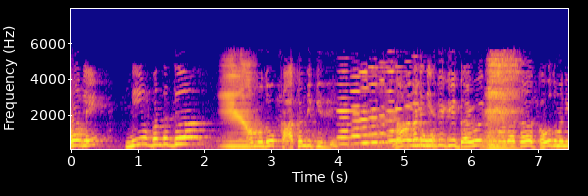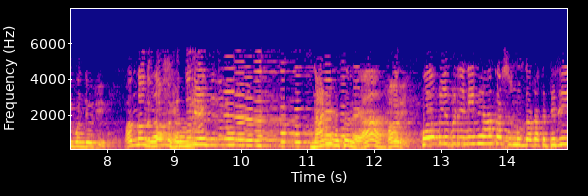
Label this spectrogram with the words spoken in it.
ಹೋಗ್ಲಿ ನೀವು ಬಂದದ್ದು? ನಮ್ಮದು ಕಾಕಂದಿಕ್ಕಿದ್ವಿ. ನಾವು ಹುಡುಗಿ ದೈವಕಿ ಮಾಡಾಕ ಗೌದ ಮನಿಗ್ ಬಂದೇವ್ರಿ. ಅಂದಂಗ ತಮ್ಮ ಹೆಸರು ಏನ್ರಿ? ನನ್ನ ಹೆಸರು? ಹೋಗ್ಲಿ ಬಿಡ್ರಿ ನೀವೇ ಆಕಾಶ ನುಗ್ದಾಡಕತ್ತೀರಿ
